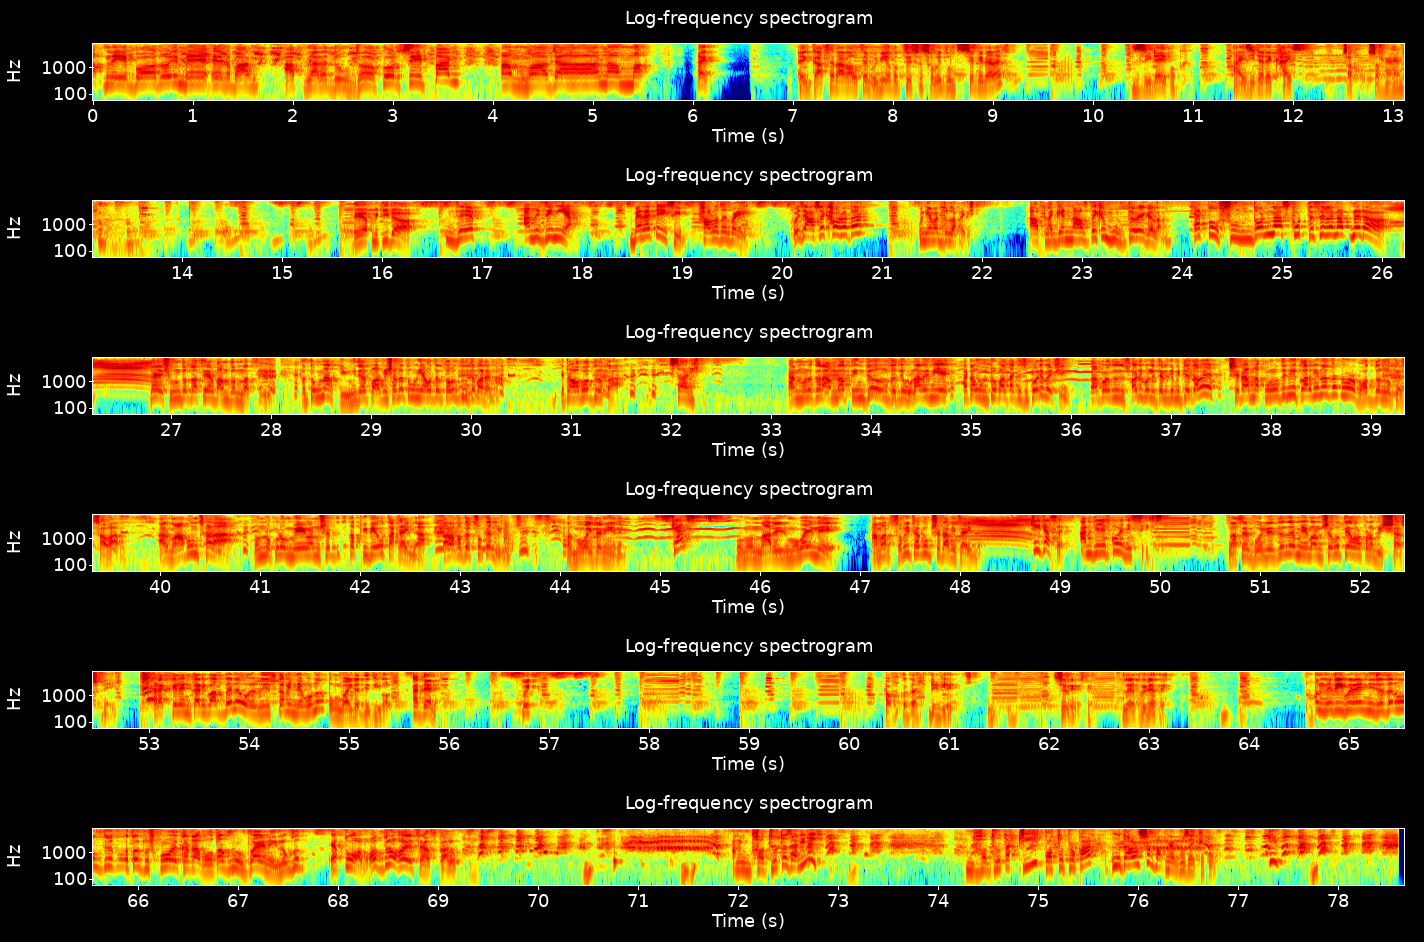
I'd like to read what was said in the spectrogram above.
আপনি বড়ই মেহেরবান আপনার দুগ্ধ করছি পান। আম্মা জান আম্মা। এই, এই গাছের আড়ালতে ভিডিও করতেছে ছবি তুলতেছে কি জানে জিটাই হোক আই জিটারে খাইস। চল চল। এ আপনি কিডা? যে আমি জিনিয়া। বেড়াতে এসি হাওড়াদার বাড়ি। ওই যে আশা হাওড়াদার উনি আমার দুলা ভাই আপনাকে নাচ দেখে মুগ্ধ হয়ে গেলাম। এত সুন্দর নাচ করতেছিলেন আপনারা। এই সুন্দর নাচি আর বান্দর নাচি তো তোমার কি নিজের পারমিশনে তুমি আমাদের ছবি তুলতে পারে না? এটা অভদ্রতা। সরি আর মনে করো আমরা তিনজন যদি ওনারে নিয়ে একটা উল্টো পাল্টা কিছু করে বেশি তারপর যদি সরি বলি তাহলে মিটে যাবে সেটা আমরা কোনোদিনই করবি না তো তোমার ভদ্রলোকের সওয়াল। আর মা বোন ছাড়া অন্য কোনো মেয়ে মানুষের দিকে ফিরেও তাকাই না তারা আমাদের চোখের বিষ আর মোবাইলটা নিয়ে নেন। কোনো নারীর মোবাইলে আমার ছবি থাকুক সেটা আমি চাই না। ঠিক আছে আমি ডিলিট করে দিচ্ছি। নাচের বই দিতে যে মেয়ে মানুষের প্রতি আমার কোনো বিশ্বাস নেই। একটা কেলেঙ্কারি বাঁধবে না ওই রিস্ক আমি নেব না মোবাইলটা দিতে বল। হ্যাঁ দেন কুইক ডিলে দে নিরিবিলি নিজেদের মধ্যে কত সময় কাটাবো? তার কোনো উপায় নেই। লোকজন এত অভদ্র হয়েছে আজকাল। আমি ভদ্রতা জানি নি? ভদ্রতা কি? কত প্রকার? উদাহরণস্বরূপ আপনার বোঝাই কেন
